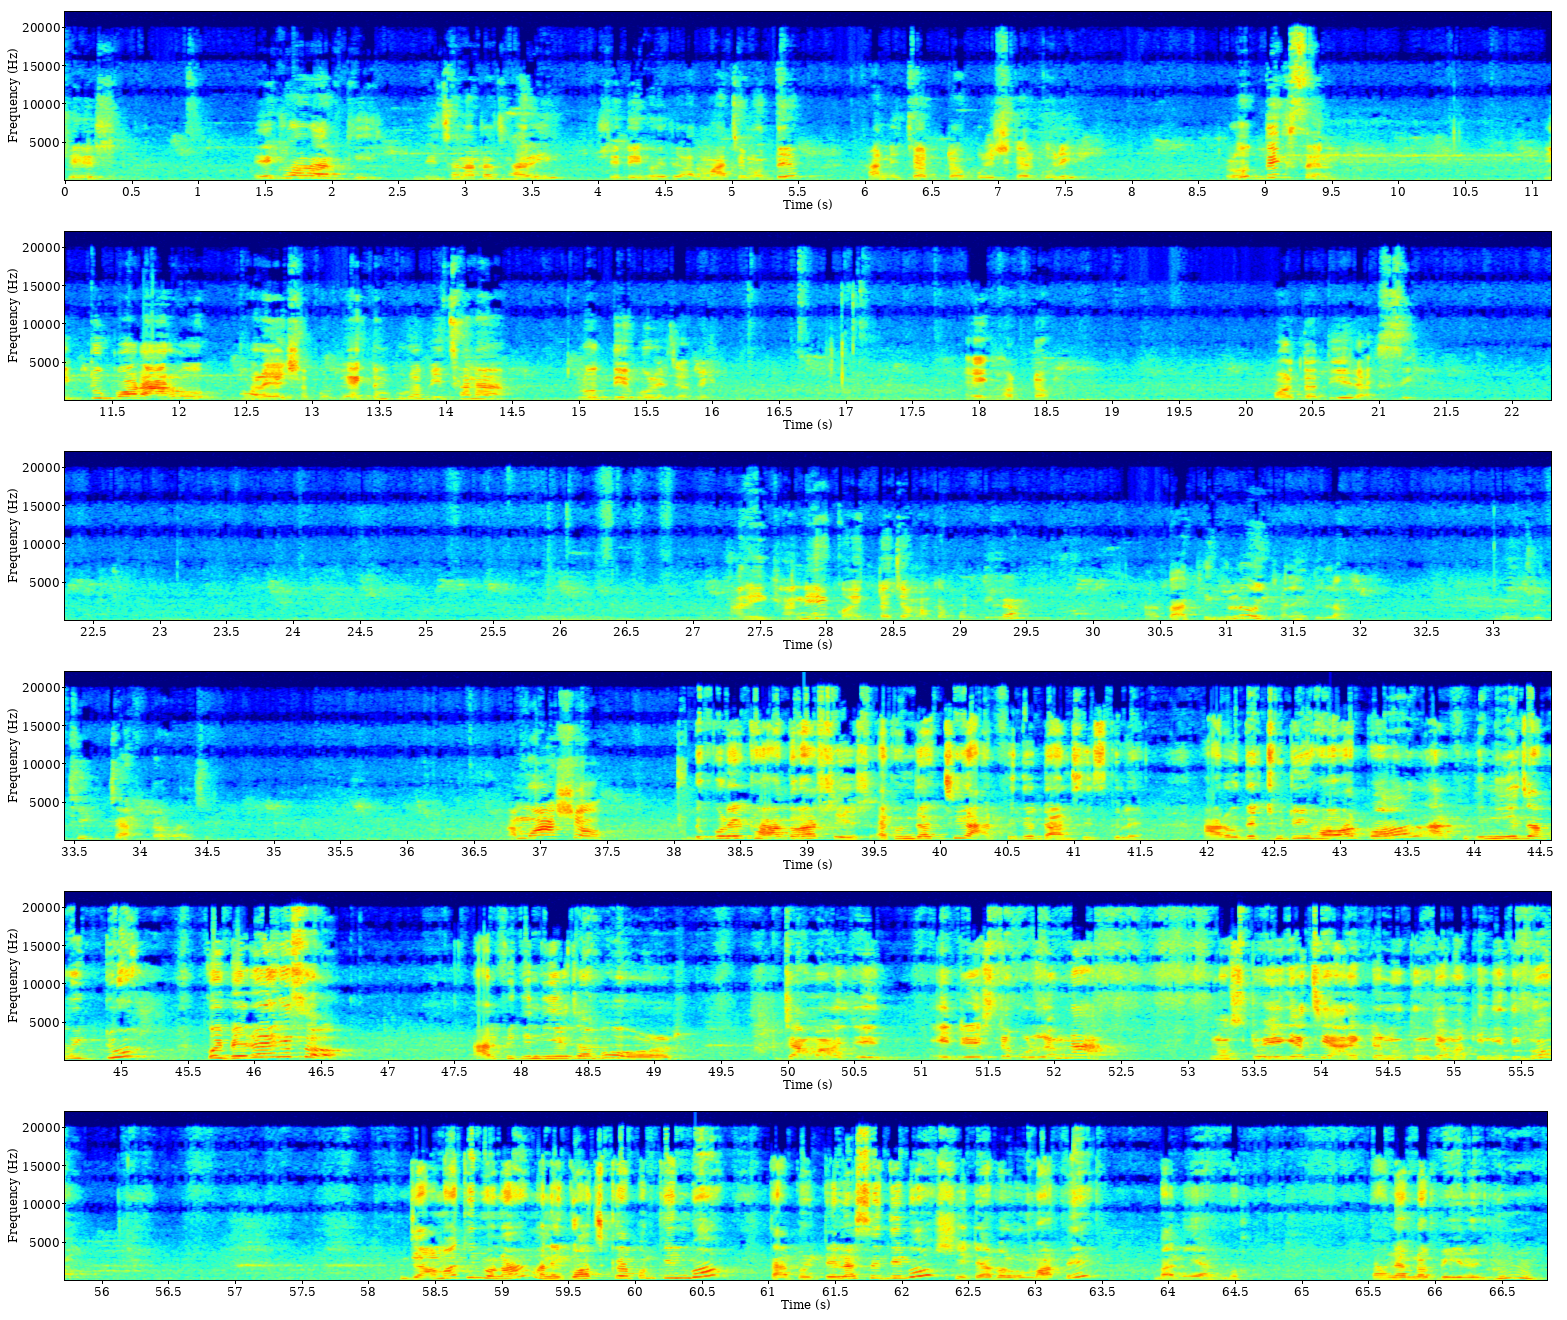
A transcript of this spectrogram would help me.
শেষ। এই ঘর আর কি বিছানাটা ঝাড়ি সেটাই হয়ে যায়। আর মাঝে মধ্যে ফার্নিচারটাও পরিষ্কার করি। রোদ দেখছেন? একটু পর আরও ঘরে এসে পড়বে। একদম পুরো বিছানা রোদ দিয়ে ভরে যাবে। এই ঘরটা পর্দা দিয়ে রাখছি। আর এইখানে কয়েকটা জামা কাপড় দিলাম, আর বাকিগুলো ওইখানে দিলাম। এই যে ঠিক চারটা বাজে। আম্মু, আসো। দুপুরের খাওয়া দাওয়া শেষ। এখন যাচ্ছি আরফিদের ডান্স স্কুলে আর ওদের ছুটি হওয়ার পর আরফিকে নিয়ে যাব একটু। কই, বের হয়ে গেছো? আরফিকে নিয়ে যাব ওর জামা ওই যে, এই ড্রেসটা বললাম না? নষ্ট হয়ে গেছে, আরেকটা নতুন জামা কিনে দিব। জামা কিনবো না মানে গজ কাপড় কিনবো, তারপর টেলার্সে দিব, সেটা আবার ওর মাপে বানিয়ে আনব। তাহলে আমরা বেরোই হুম?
